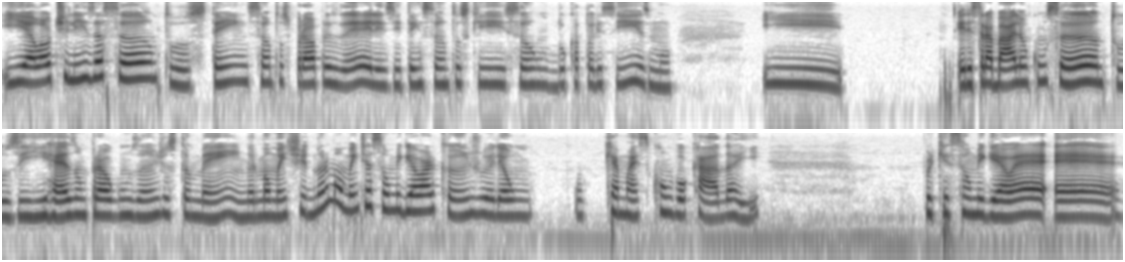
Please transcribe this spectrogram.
e ela utiliza santos, tem santos próprios deles e tem santos que são do catolicismo. E eles trabalham com santos e rezam para alguns anjos também. Normalmente, normalmente é São Miguel Arcanjo, ele é um o que é mais convocado aí. Porque São Miguel é, é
